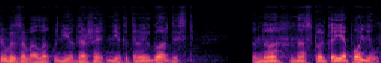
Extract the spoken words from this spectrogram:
вызывало у нее даже некоторую гордость. Но, насколько я понял,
